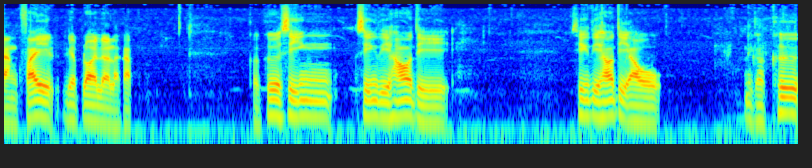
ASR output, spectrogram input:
ตั้งไฟเรียบร้อยแล้วล่ะครับ ก็คือสิ่งสิ่งที่เฮาที่ สิ่งที่เขาที่เอา นี่ก็คือ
